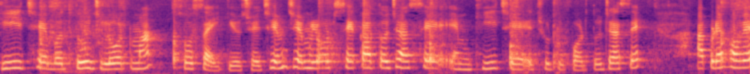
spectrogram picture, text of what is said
ઘી છે બધું જ લોટમાં શોષાઈ ગયું છે. જેમ જેમ લોટ શેકાતો જશે, એમ ઘી છે એ છૂટું પડતું જશે. આપણે હવે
